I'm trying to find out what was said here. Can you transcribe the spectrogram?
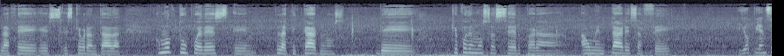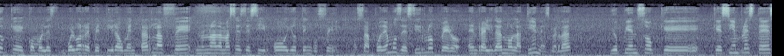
la fe es, quebrantada. ¿Cómo tú puedes eh, platicarnos de qué podemos hacer para aumentar esa fe? Yo pienso que, como les vuelvo a repetir, aumentar la fe no nada más es decir, oh, yo tengo fe sea, podemos decirlo, pero en realidad no la tienes, ¿verdad? Yo pienso que, siempre estés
